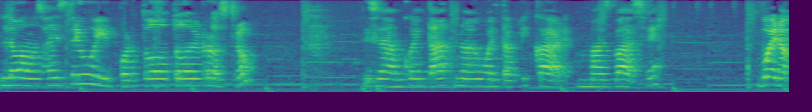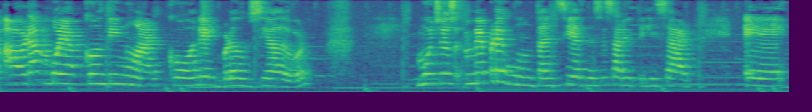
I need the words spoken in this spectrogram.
lo vamos a distribuir por todo, todo el rostro. Si se dan cuenta, no he vuelto a aplicar más base. Bueno, ahora voy a continuar con el bronceador. Muchos me preguntan si es necesario utilizar eh,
